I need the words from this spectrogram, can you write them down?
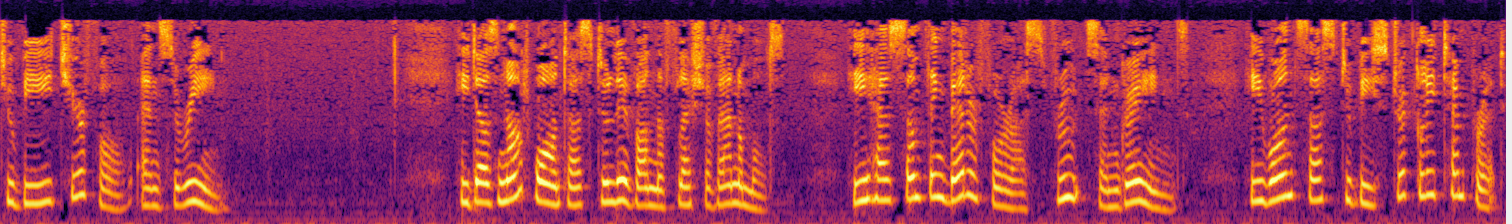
to be cheerful and serene. He does not want us to live on the flesh of animals. He has something better for us, fruits and grains. He wants us to be strictly temperate.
